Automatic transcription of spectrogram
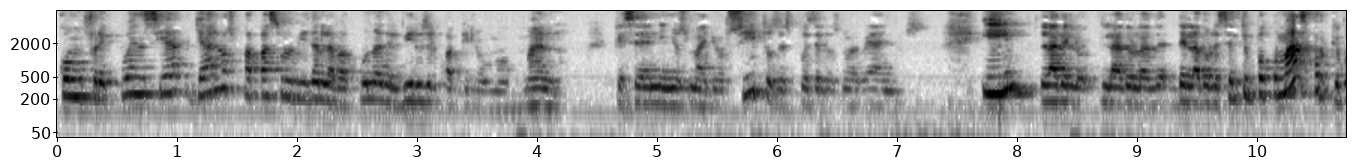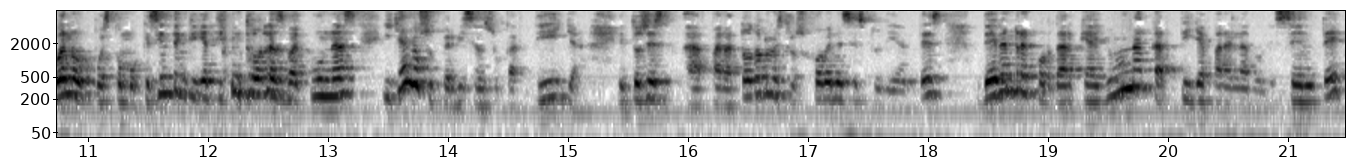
Con frecuencia ya los papás olvidan la vacuna del virus del papiloma humano, que se niños mayorcitos después de los nueve años y la, de la, del adolescente un poco más, porque bueno, pues como que sienten que ya tienen todas las vacunas y ya no supervisan su cartilla. Entonces, para todos nuestros jóvenes estudiantes, deben recordar que hay una cartilla para el adolescente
